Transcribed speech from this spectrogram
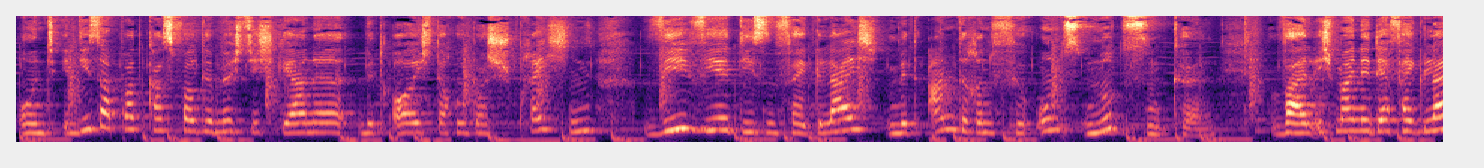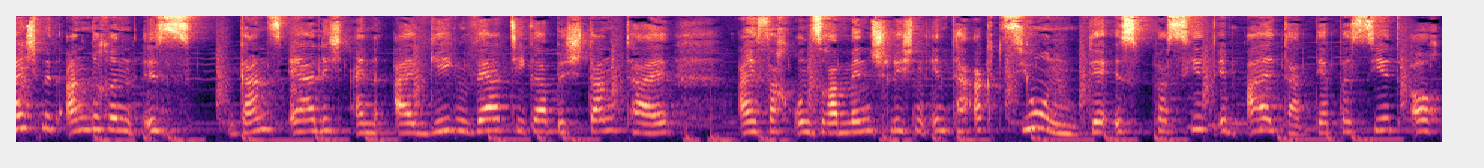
Und in dieser Podcast-Folge möchte ich gerne mit euch darüber sprechen, wie wir diesen Vergleich mit anderen für uns nutzen können. Weil ich meine, der Vergleich mit anderen ist ganz ehrlich ein allgegenwärtiger Bestandteil einfach unserer menschlichen Interaktion. Der ist passiert im Alltag, der passiert auch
